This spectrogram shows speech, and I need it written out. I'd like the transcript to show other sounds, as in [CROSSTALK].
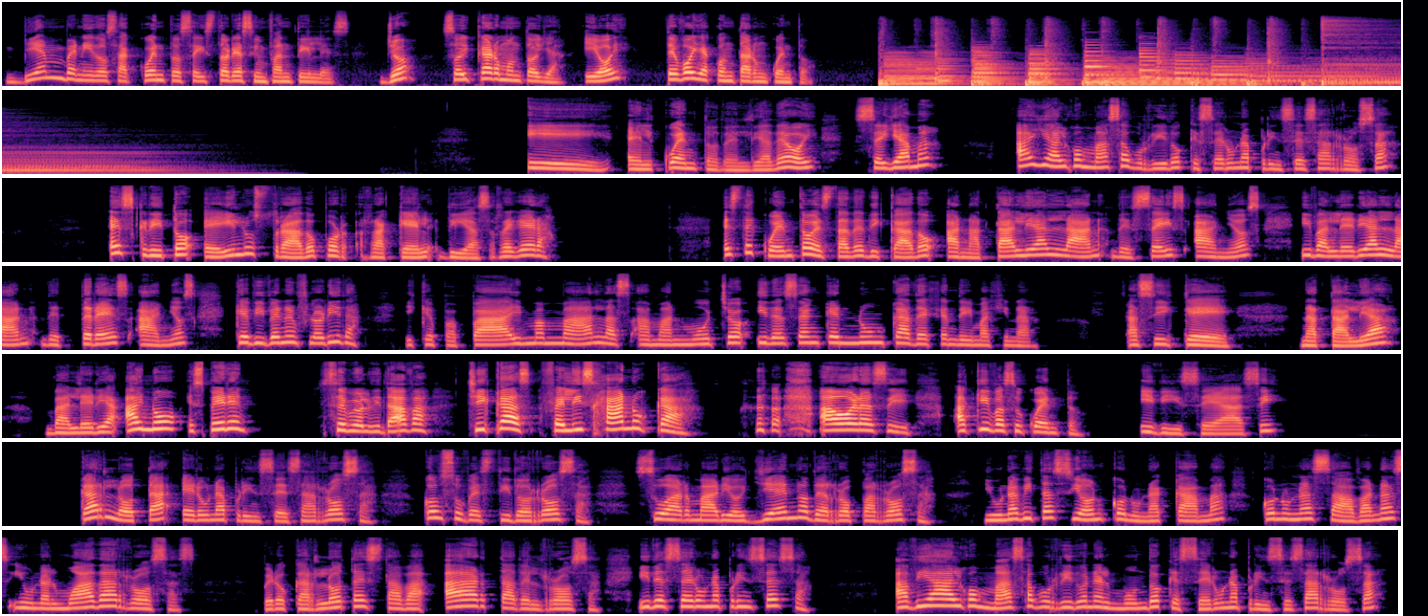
Bienvenidos a Cuentos e Historias Infantiles. Yo soy Caro Montoya y hoy te voy a contar un cuento. Y el cuento del día de hoy se llama ¿Hay algo más aburrido que ser una princesa rosa? Escrito e ilustrado por Raquel Díaz Reguera. Este cuento está dedicado a Natalia Lan, de 6 años, y Valeria Lan, de 3 años, que viven en Florida y que papá y mamá las aman mucho y desean que nunca dejen de imaginar. Así que, Natalia, Valeria, ay no, esperen, se me olvidaba. Chicas, feliz Hanukkah. [LAUGHS] Ahora sí, aquí va su cuento. Y dice así. Carlota era una princesa rosa, con su vestido rosa, su armario lleno de ropa rosa y una habitación con una cama, con unas sábanas y una almohada rosas. Pero Carlota estaba harta del rosa y de ser una princesa. ¿Había algo más aburrido en el mundo que ser una princesa rosa?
